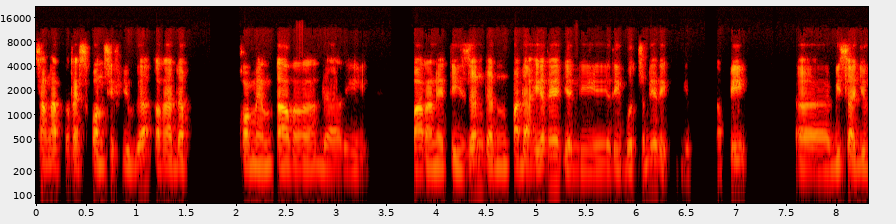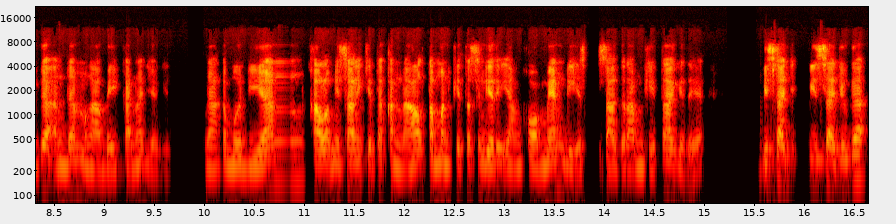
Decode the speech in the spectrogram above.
sangat responsif juga terhadap komentar dari para netizen dan pada akhirnya jadi ribut sendiri gitu. Tapi e, bisa juga Anda mengabaikan aja gitu. Nah, kemudian kalau misalnya kita kenal teman kita sendiri yang komen di Instagram kita gitu ya. Bisa bisa juga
